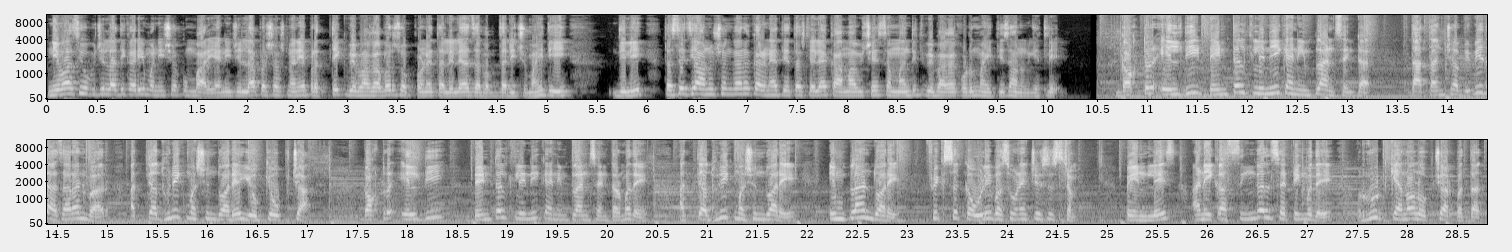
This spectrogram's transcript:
निवासी उपजिल्हाधिकारी मनीषा कुंभार यांनी जिल्हा प्रशासनाने प्रत्येक विभागावर सोपवण्यात आलेल्या जबाबदारीची माहिती दिली. तसेच या अनुषंगानं करण्यात येत असलेल्या कामाविषयी संबंधित विभागाकडून माहिती जाणून घेतली. Doctor L dental clinic and implant centre दातांच्या विविध आजारांवर अत्याधुनिक मशीनद्वारे योग्य उपचार. Doctor L dental clinic and implant सेंटरमध्ये अत्याधुनिक मशीनद्वारे इम्प्लांटद्वारे फिक्स कवळी बसवण्याची सिस्टम पेनलेस आणि एका सिंगल सेटिंगमध्ये रूट कॅनॉल उपचार पद्धत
